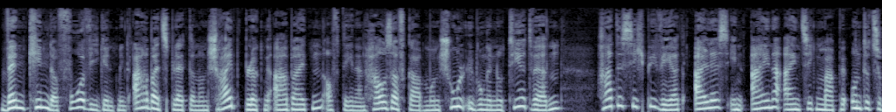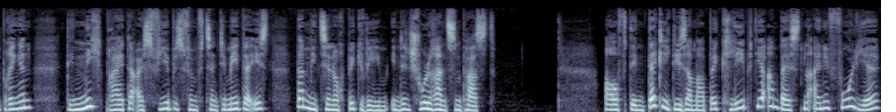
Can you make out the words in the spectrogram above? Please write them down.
Wenn Kinder vorwiegend mit Arbeitsblättern und Schreibblöcken arbeiten, auf denen Hausaufgaben und Schulübungen notiert werden, hat es sich bewährt, alles in einer einzigen Mappe unterzubringen, die nicht breiter als vier bis fünf Zentimeter ist, damit sie noch bequem in den Schulranzen passt. Auf den Deckel dieser Mappe klebt ihr am besten eine Folie,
